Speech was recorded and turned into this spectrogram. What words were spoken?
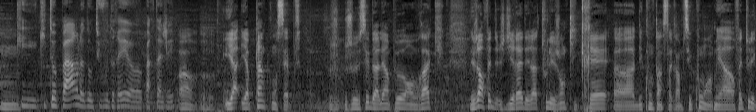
mm. qui, te parlent, dont tu voudrais euh, partager? Ah, euh, Il y, a plein de concepts je, sais d'aller un peu en vrac. Déjà, en fait, je dirais déjà tous les gens qui créent euh, des comptes Instagram. C'est con, hein, mais euh, en fait, tous les.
